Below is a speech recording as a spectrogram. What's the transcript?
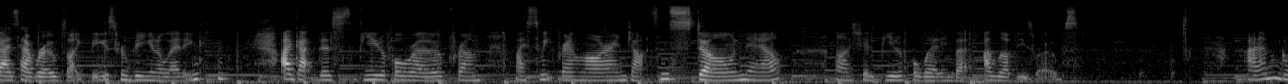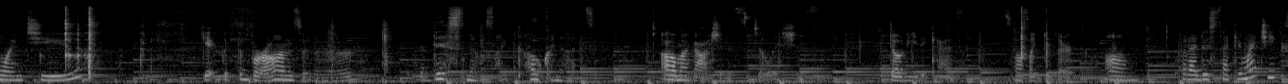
Guys have robes like these from being in a wedding. I got this beautiful robe from my sweet friend Lauren Johnson Stone now. Uh, she had a beautiful wedding, but I love these robes. I'm going to get with the bronzer. This smells like coconuts. Oh my gosh, it's delicious. Don't eat it, guys. It smells like dessert. Um, but I just suck in my cheeks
